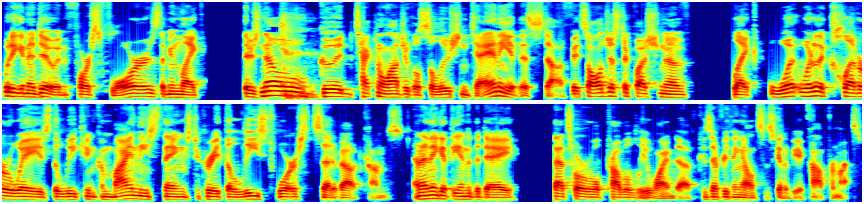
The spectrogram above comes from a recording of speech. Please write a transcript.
What are you going to do? Enforce floors? I mean, like, there's no good technological solution to any of this stuff. It's all just a question of like what what are the clever ways that we can combine these things to create the least worst set of outcomes and i think at the end of the day that's where we'll probably wind up because everything else is going to be a compromise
